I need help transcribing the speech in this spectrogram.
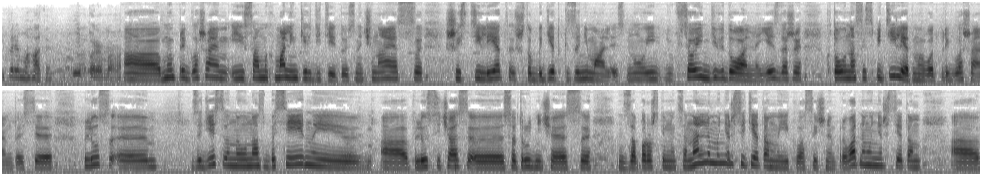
І перемагати. і перемагати. А, Мы приглашаем и самых маленьких детей, то есть начиная с 6 лет, чтобы детки занимались. Ну, и все индивидуально. Есть даже кто у нас из 5 лет мы вот приглашаем. То есть э, плюс э, задействованы у нас бассейны, а, плюс сейчас э, сотрудничая с Запорожским национальным университетом и классичным приватным университетом, а,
